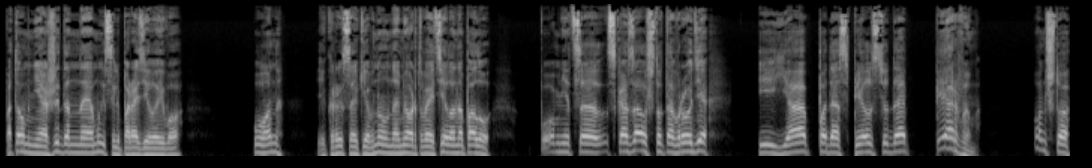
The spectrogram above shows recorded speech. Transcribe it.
Потом неожиданная мысль поразила его. «Он...» — и крыса кивнул на мертвое тело на полу — Помнится, сказал что-то вроде «И я подоспел сюда первым». Он что,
